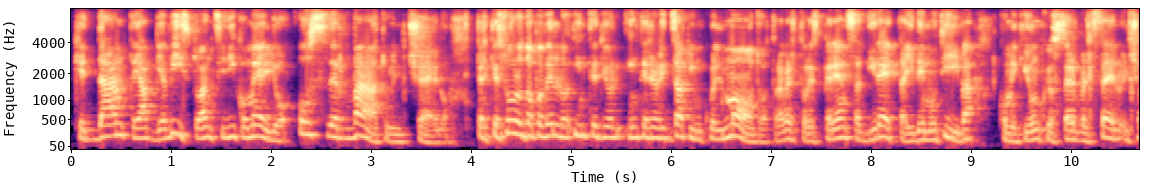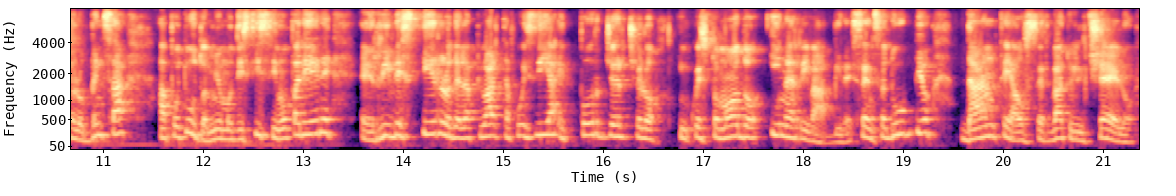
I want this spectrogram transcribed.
che Dante abbia visto, anzi dico meglio, osservato il cielo, perché solo dopo averlo interior- interiorizzato in quel modo, attraverso l'esperienza diretta ed emotiva, come chiunque osserva il cielo, il cielo ben sa, ha potuto, a mio modestissimo parere, eh, rivestirlo della più alta poesia e porgercelo in questo modo inarrivabile. Senza dubbio Dante ha osservato il cielo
